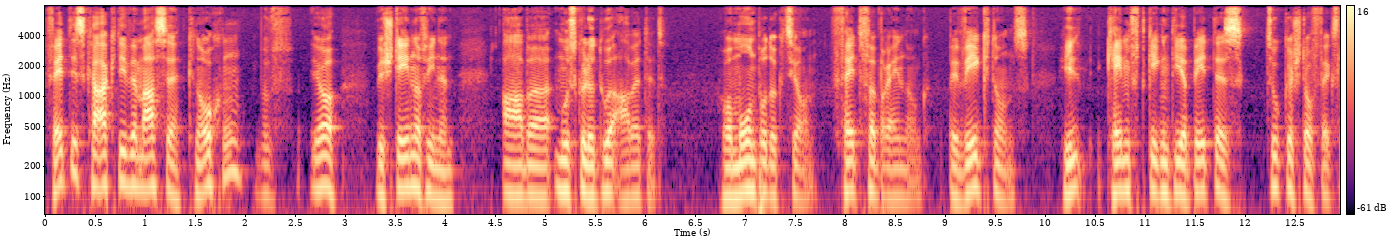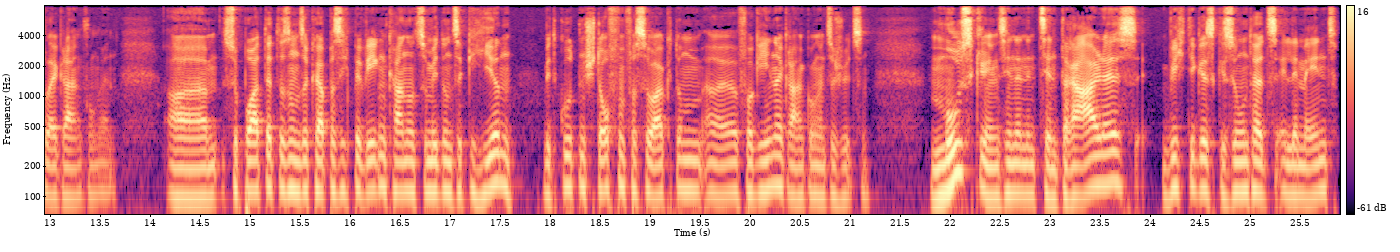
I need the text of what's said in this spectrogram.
Fett ist keine aktive Masse. Knochen, ja, wir stehen auf ihnen. Aber Muskulatur arbeitet. Hormonproduktion, Fettverbrennung, bewegt uns, kämpft gegen Diabetes, Zuckerstoffwechselerkrankungen, ähm, supportet, dass unser Körper sich bewegen kann und somit unser Gehirn mit guten Stoffen versorgt, um äh, vor Gehirnerkrankungen zu schützen. Muskeln sind ein zentrales, wichtiges Gesundheitselement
